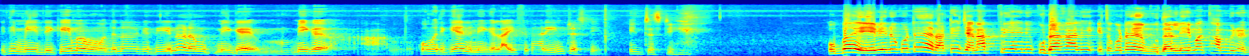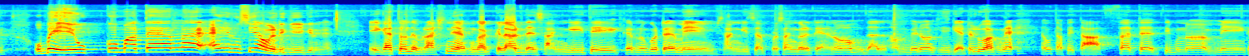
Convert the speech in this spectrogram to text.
ඉතින් මේ දෙකේම හොඳ නරක තියෙනවා. නමුත් මේක මේක කොහොමද කියන්නේ මේක ලයිෆ් එක හරි ඉන්ට්‍රස්ටිං ඉන්ට්‍රස්ටිං ඔබ ඒ වෙනකොට රටේ ජනප්‍රියයිනේ කුඩා කාලේ එතකොට මුදල් එහෙමත් හම්බෙන්නේ නැති. ඔබ ඒ ඔක්කොම අතෑරලා ඇයි රුසියාවලට ගියේ ඉගෙන ගන්න? ඒකත් හොඳ ප්‍රශ්නයක් හුඟක් වෙලාවට දැන් සංගීතය කරනකොට මේ සංගීත ප්‍රසංගවලට යනවා මුදල් හම්බෙනවා කිසි ගැටලුවක් නැහැ. නමුත් අපේ තාත්තට තිබුණා මේක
